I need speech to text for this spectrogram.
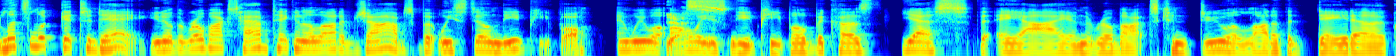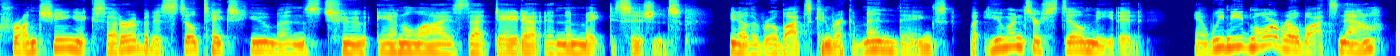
Let's look at today. You know, the robots have taken a lot of jobs, but we still need people. And we will yes. always need people because yes, the AI and the robots can do a lot of the data crunching, et cetera, but it still takes humans to analyze that data and then make decisions. You know, the robots can recommend things, but humans are still needed. And we need more robots now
